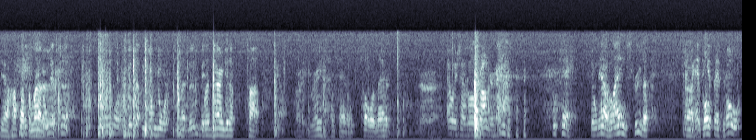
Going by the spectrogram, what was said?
Yeah, hop Okay, up the ladder Lift up. Lift up and go north, just a Let, bit. let Darren get up top. Yeah. Alright, you ready? I wish I had a taller ladder. I wish I was a little stronger. Okay. Don't Now, go- lining the screws up. Now, Uh, I the have to bolt get that is the- bolt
